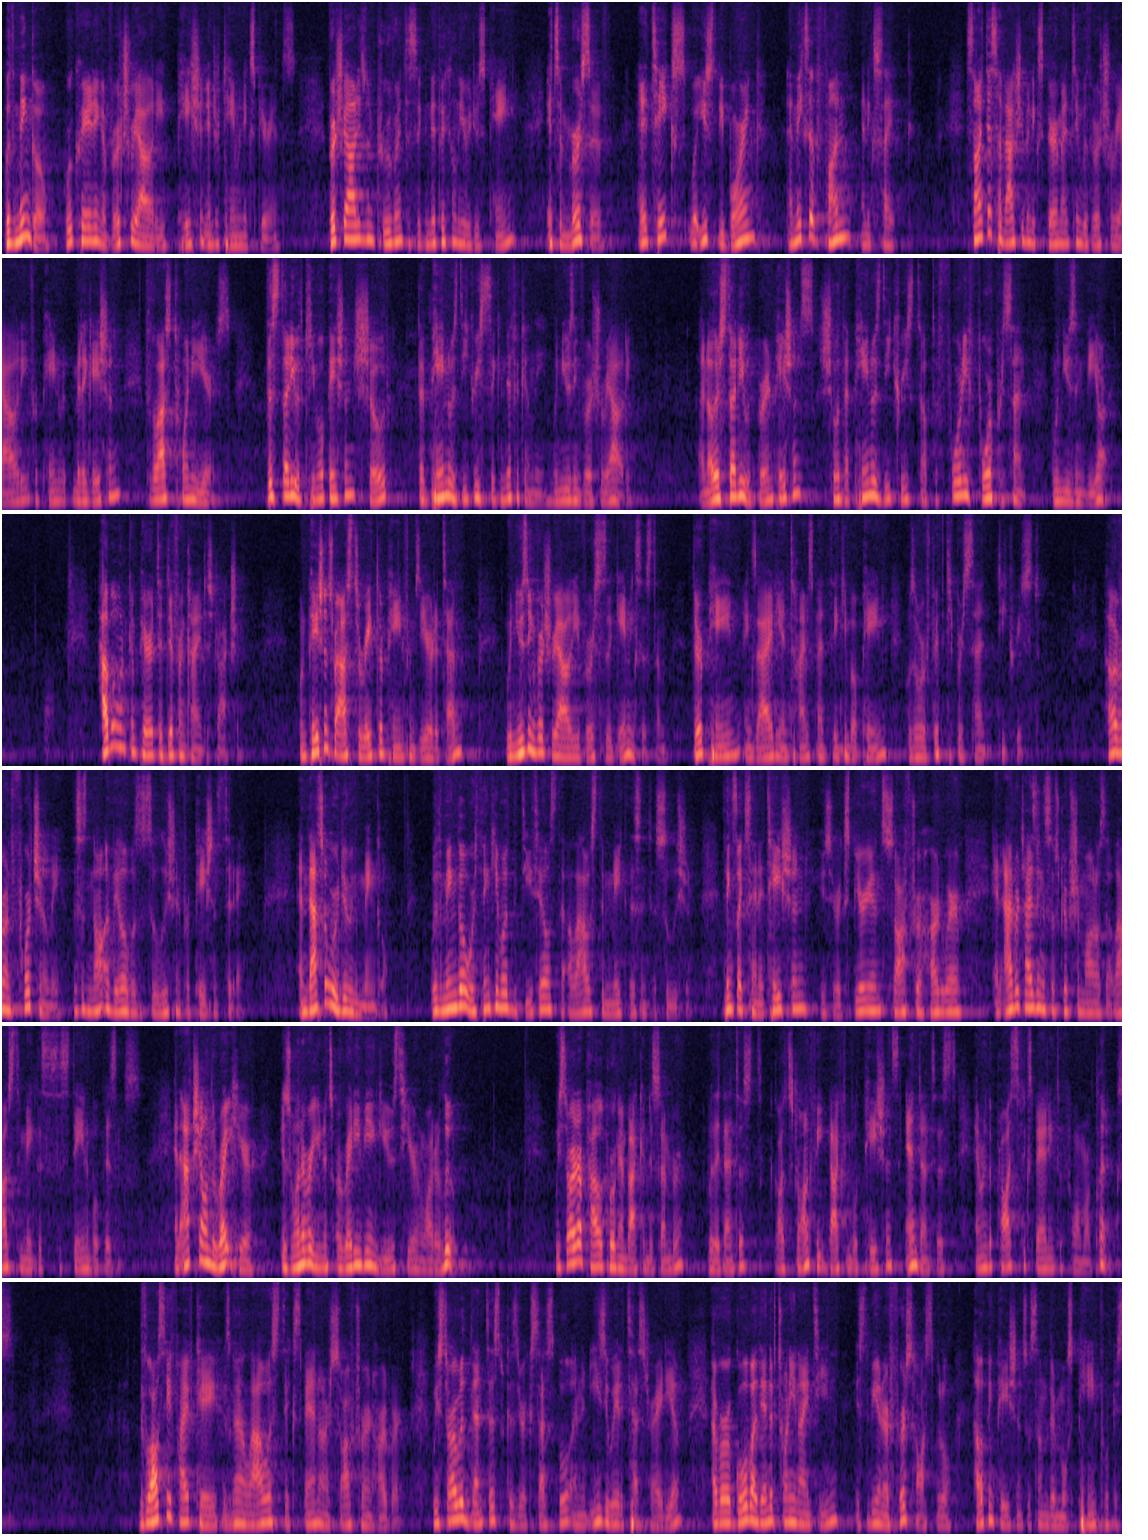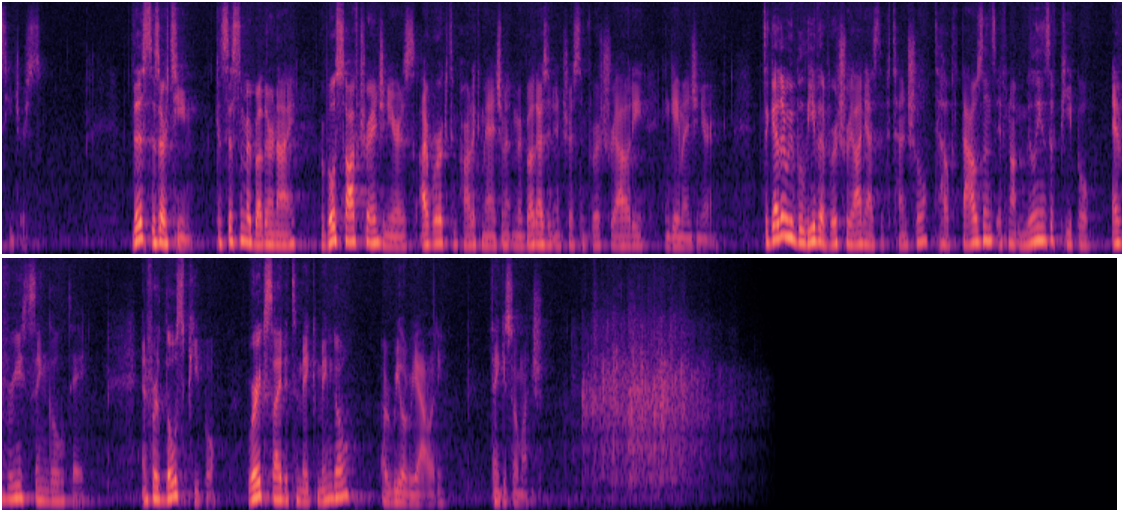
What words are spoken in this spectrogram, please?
With Mingo, we're creating a virtual reality patient entertainment experience. Virtual reality has been proven to significantly reduce pain, it's immersive, and it takes what used to be boring and makes it fun and exciting. Scientists have actually been experimenting with virtual reality for pain mitigation for the last 20 years. This study with chemo patients showed that pain was decreased significantly when using virtual reality. Another study with burn patients showed that pain was decreased to up to 44% when using VR. How about when compared to a different kind of distraction? When patients were asked to rate their pain from 0 to 10, when using virtual reality versus a gaming system, their pain, anxiety, and time spent thinking about pain was over 50% decreased. However, unfortunately, this is not available as a solution for patients today. And that's what we're doing with Mingo. With Mingo, we're thinking about the details that allow us to make this into a solution. Things like sanitation, user experience, software, hardware, and advertising and subscription models that allow us to make this a sustainable business. And actually on the right here is one of our units already being used here in Waterloo. We started our pilot program back in December, with a dentist, got strong feedback from both patients and dentists, and we're in the process of expanding to four more clinics. The Velocity 5K is going to allow us to expand on our software and hardware. We start with dentists because they're accessible and an easy way to test our idea. However, our goal by the end of 2019 is to be in our first hospital helping patients with some of their most painful procedures. This is our team. Consists of my brother and I. We're both software engineers. I've worked in product management, and my brother has an interest in virtual reality and game engineering. Together, we believe that virtual reality has the potential to help thousands, if not millions, of people every single day. And for those people, we're excited to make Mingo a real reality. Thank you so much.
